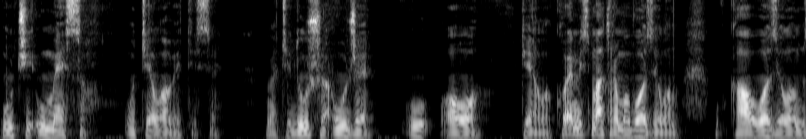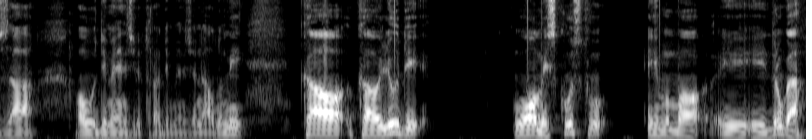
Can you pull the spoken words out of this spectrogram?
ući u meso, utjeloviti se. Znači duša uđe u ovo tijelo, koje mi smatramo vozilom, kao vozilom za ovu dimenziju trodimenzionalnu. Mi kao, kao ljudi u ovom iskustvu imamo i, i druga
